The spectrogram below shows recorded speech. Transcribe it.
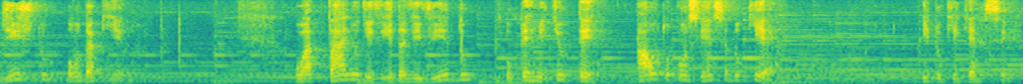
disto ou daquilo. O atalho de vida vivido o permitiu ter autoconsciência do que é e do que quer ser,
